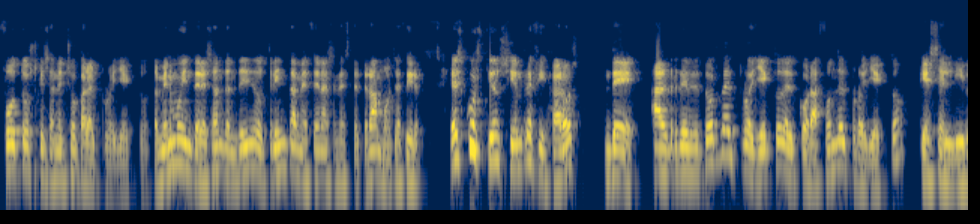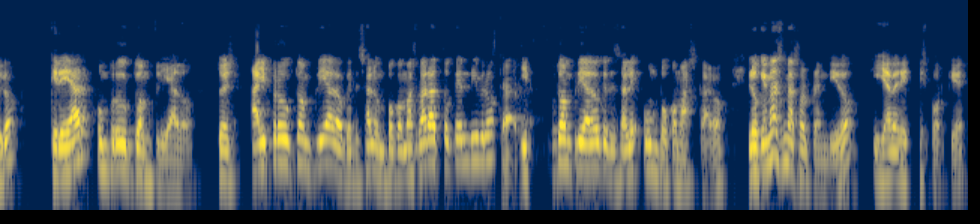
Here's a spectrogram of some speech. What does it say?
fotos que se han hecho para el proyecto. También muy interesante, han tenido 30 mecenas en este tramo. Es decir, es cuestión siempre, fijaros, de alrededor del proyecto, del corazón del proyecto, que es el libro, crear un producto ampliado. Entonces, hay producto ampliado que te sale un poco más barato que el libro y producto ampliado que te sale un poco más caro. Lo que más me ha sorprendido, y ya veréis por qué,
